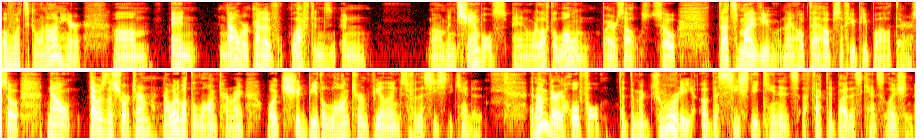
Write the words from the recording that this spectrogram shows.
of what's going on here? Um, and now we're kind of left in, in um, in shambles and we're left alone by ourselves. So that's my view, and I hope that helps a few people out there. So now that was the short term. Now, what about the long term, right? What should be the long term feelings for the CCD candidate? And I'm very hopeful that the majority of the CCD candidates affected by this cancellation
